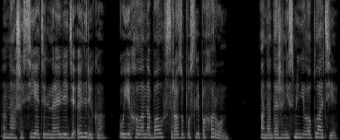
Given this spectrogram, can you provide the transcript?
Наша сиятельная леди Эльрика уехала на бал сразу после похорон. Она даже не сменила платье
